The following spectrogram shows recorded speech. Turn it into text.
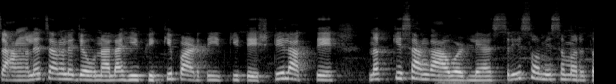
चांगल्या चांगल्या जेवणाला ही फिक्की पाडते इतकी टेस्टी लागते. नक्की सांगा आवडल्यास श्री स्वामी समर्थ.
